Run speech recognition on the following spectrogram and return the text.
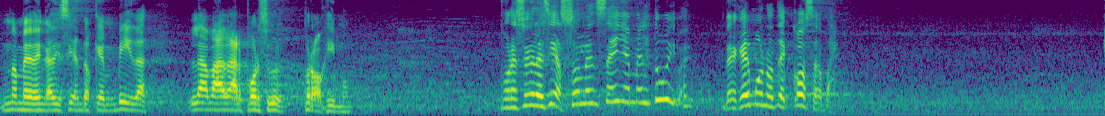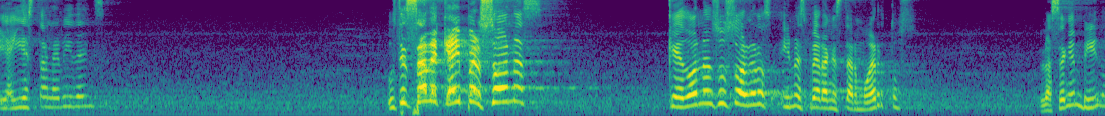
no me venga diciendo que en vida la va a dar por su prójimo. Por eso yo le decía, solo enséñame el DUI, dejémonos de cosas. Y ahí está la evidencia. Usted sabe que hay personas que donan sus órganos y no esperan estar muertos. Lo hacen en vida.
